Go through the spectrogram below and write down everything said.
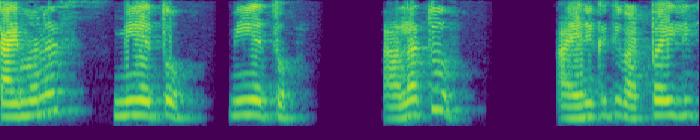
काय म्हणस? मी येतो. मी येतो. आला तू? आईने किती वाट पाहिली?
